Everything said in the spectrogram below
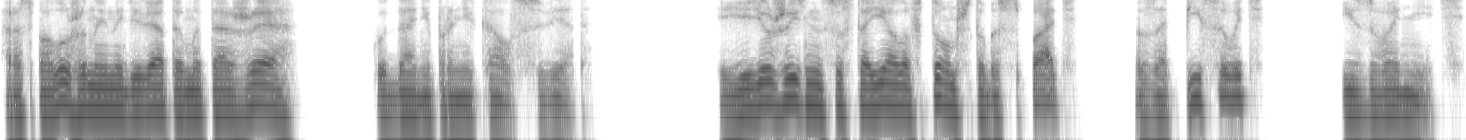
расположенной на девятом этаже, куда не проникал свет. ее жизнь состояла в том, чтобы спать, записывать и звонить.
